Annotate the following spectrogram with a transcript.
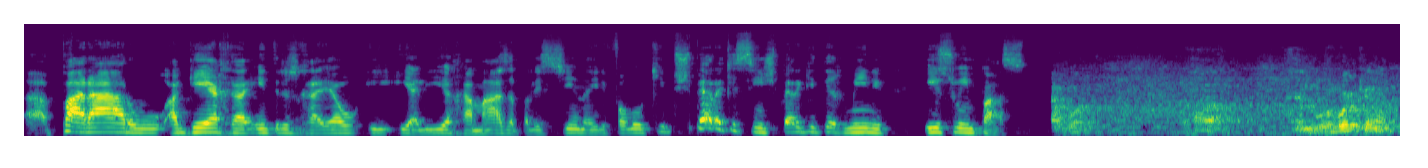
uh, parar o, a guerra entre Israel e, e ali a Hamas, a Palestina. Ele falou que espera que sim, espera que termine isso em paz. Uh, and we're working on it.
